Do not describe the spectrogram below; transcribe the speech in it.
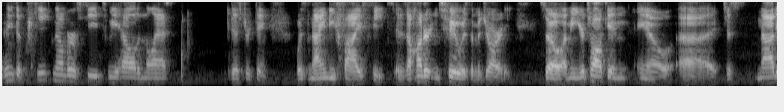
I think the peak number of seats we held in the last redistricting was 95 seats, and it's 102 is the majority. So I mean, you're talking, you know, uh, just not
